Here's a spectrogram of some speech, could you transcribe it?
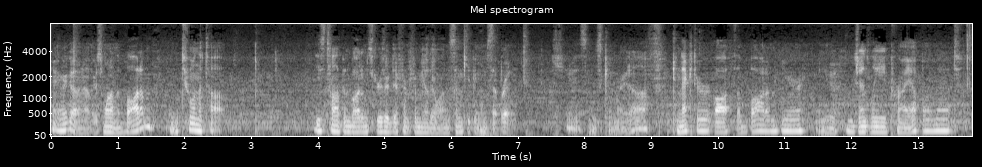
There we go. Now there's one on the bottom and two on the top. These top and bottom screws are different from the other ones, so I'm keeping them separate. Okay, so just come right off. Connector off the bottom here. And you gently pry up on that,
